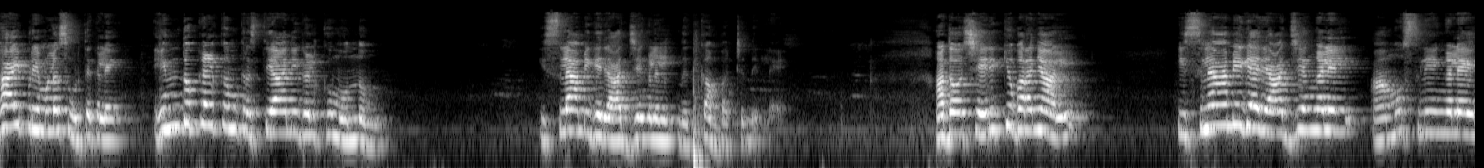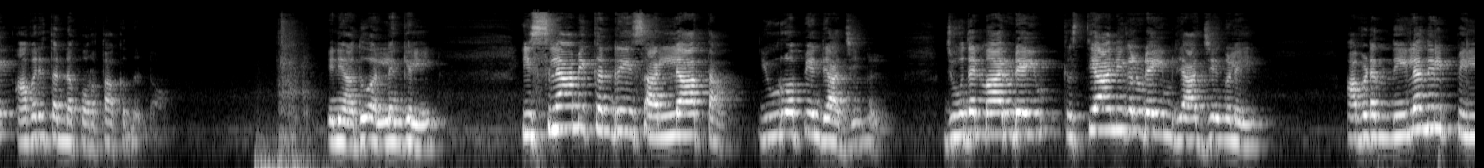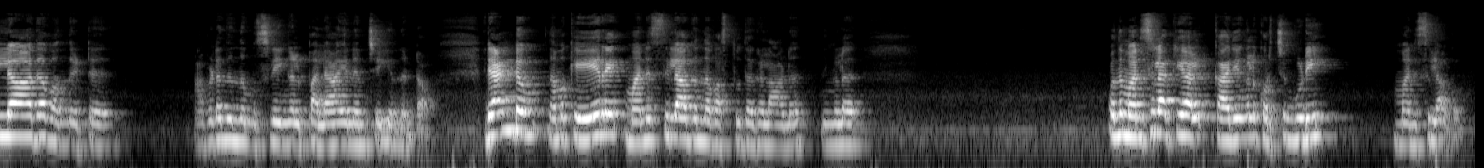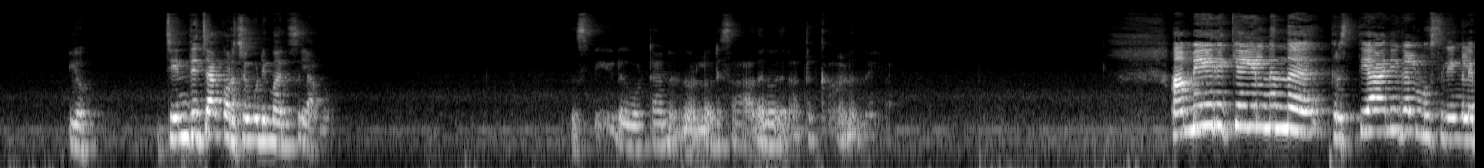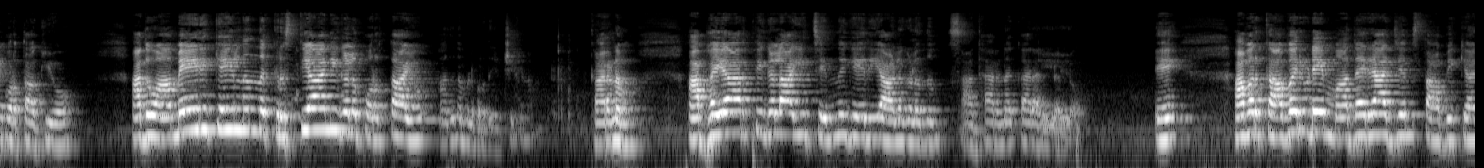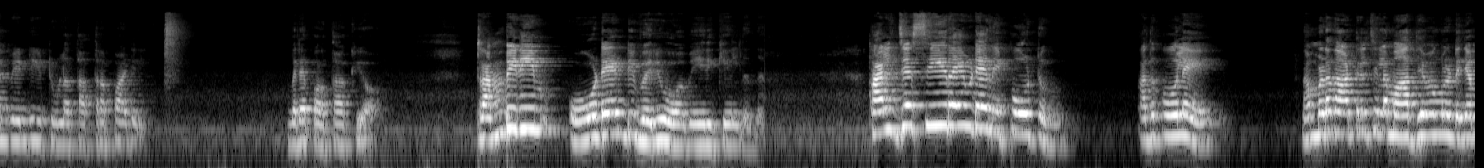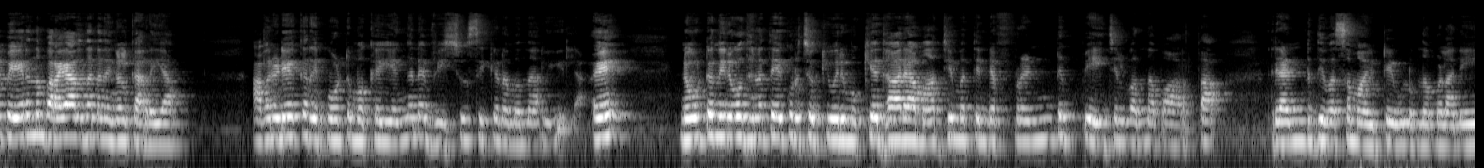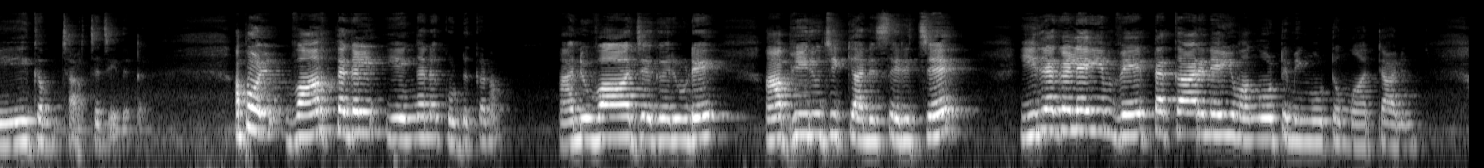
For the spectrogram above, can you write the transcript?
Hi പ്രിയമുള്ള സുഹൃത്തുക്കളെ ഹിന്ദുക്കൾക്കും ക്രിസ്ത്യാനികൾക്കും ഒന്നും ഇസ്ലാമിക രാജ്യങ്ങളിൽ നിൽക്കാൻ പറ്റുന്നില്ലേ? അതോ ശരിക്കു പറഞ്ഞാൽ ഇസ്ലാമിക രാജ്യങ്ങളിൽ അമുസ്ലിങ്ങളെ അവർ തന്നെ പുറത്താക്കുന്നുണ്ടോ? ഇനി അതും അല്ലെങ്കിൽ ഇസ്ലാമിക് കൺട്രീസ് അല്ലാത്ത യൂറോപ്യൻ രാജ്യങ്ങൾ ജൂതന്മാരുടെയും ക്രിസ്ത്യാനികളുടെയും രാജ്യങ്ങളിൽ അവിടെ നിലനിൽപ്പില്ലാതെ വന്നിട്ട് അവിടെ നിന്ന് മുസ്ലിങ്ങൾ പലായനം ചെയ്യുന്നുണ്ടോ? രണ്ടും നമുക്ക് ഏറെ മനസ്സിലാകുന്ന വസ്തുതകളാണ്. നിങ്ങൾ ഒന്ന് മനസ്സിലാക്കിയാൽ കാര്യങ്ങൾ കുറച്ചും കൂടി മനസ്സിലാകും. അയ്യോ ചിന്തിച്ചാൽ കുറച്ചും കൂടി മനസ്സിലാകും. സ്പീഡ് കൂട്ടാൻ എന്നുള്ള ഒരു സാധനം ഇതിനകത്ത് കാണുന്നില്ല. അമേരിക്കയിൽ നിന്ന് ക്രിസ്ത്യാനികൾ മുസ്ലിങ്ങളെ പുറത്താക്കിയോ? അതോ അമേരിക്കയിൽ നിന്ന് ക്രിസ്ത്യാനികൾ പുറത്തായോ? അത് നമ്മൾ പ്രതീക്ഷിക്കണം. കാരണം അഭയാർത്ഥികളായി ചെന്ന് കയറിയ ആളുകളൊന്നും സാധാരണക്കാരല്ലല്ലോ. ഏ? അവർക്ക് അവരുടെ മതരാജ്യം സ്ഥാപിക്കാൻ വേണ്ടിയിട്ടുള്ള തത്രപ്പാടിൽ ഇവരെ പുറത്താക്കിയോ? ട്രംപിനെയും ഓടേണ്ടി വരുമോ അമേരിക്കയിൽ നിന്ന്? അൽ ജസീറയുടെ റിപ്പോർട്ടും അതുപോലെ നമ്മുടെ നാട്ടിൽ ചില മാധ്യമങ്ങളുണ്ട്. ഞാൻ പേരൊന്നും പറയാതെ തന്നെ നിങ്ങൾക്കറിയാം. അവരുടെയൊക്കെ റിപ്പോർട്ടുമൊക്കെ എങ്ങനെ വിശ്വസിക്കണമെന്ന് അറിയില്ല. ഏ? നോട്ട് നിരോധനത്തെക്കുറിച്ചൊക്കെ ഒരു മുഖ്യധാര മാധ്യമത്തിന്റെ ഫ്രണ്ട് പേജിൽ വന്ന വാർത്ത രണ്ട് ദിവസമായിട്ടേ ഉള്ളൂ നമ്മൾ അനേകം ചർച്ച ചെയ്തിട്ട്. അപ്പോൾ വാർത്തകൾ എങ്ങനെ കൊടുക്കണം? അനുവാചകരുടെ അഭിരുചിക്കനുസരിച്ച് ഇരകളെയും വേട്ടക്കാരനെയും അങ്ങോട്ടും ഇങ്ങോട്ടും മാറ്റാനും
